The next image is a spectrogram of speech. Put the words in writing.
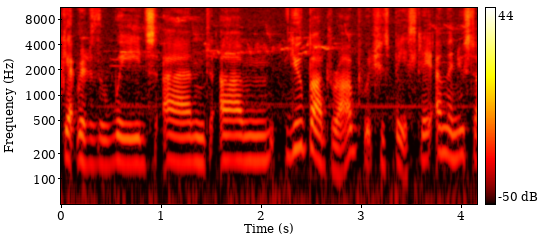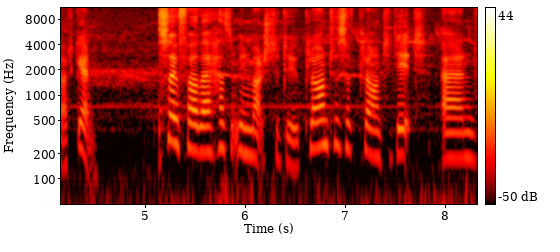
get rid of the weeds, and um, you bud rub, which is beastly, and then you start again. So far, there hasn't been much to do. Planters have planted it, and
